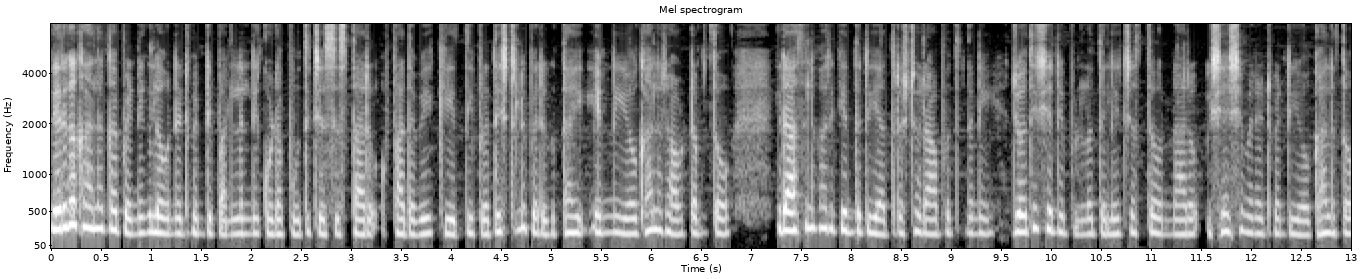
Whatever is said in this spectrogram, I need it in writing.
దీర్ఘకాలంగా పెండింగ్లో ఉన్నటువంటి పనులన్నీ కూడా పూర్తి చేసిస్తారు. పదవి కీర్తి ప్రతిష్టలు పెరుగుతాయి. ఎన్ని యోగాలు రావటంతో ఈ రాశుల వారికి ఇంతటి అదృష్టం రాబోతుందని జ్యోతిష నిపుణులు తెలియజేస్తూ ఉన్నారు. విశేషమైనటువంటి యోగాలతో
